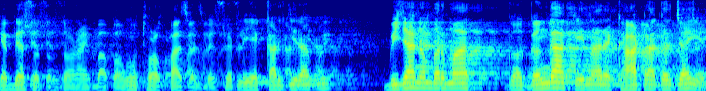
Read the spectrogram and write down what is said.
કે બેસો તમે તો બાપા, હું થોડોક પાછળ બેસું. એટલે એક કાળજી રાખવી. બીજા નંબરમાં ગંગા કિનારે ઘાટ આગળ જઈએ.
